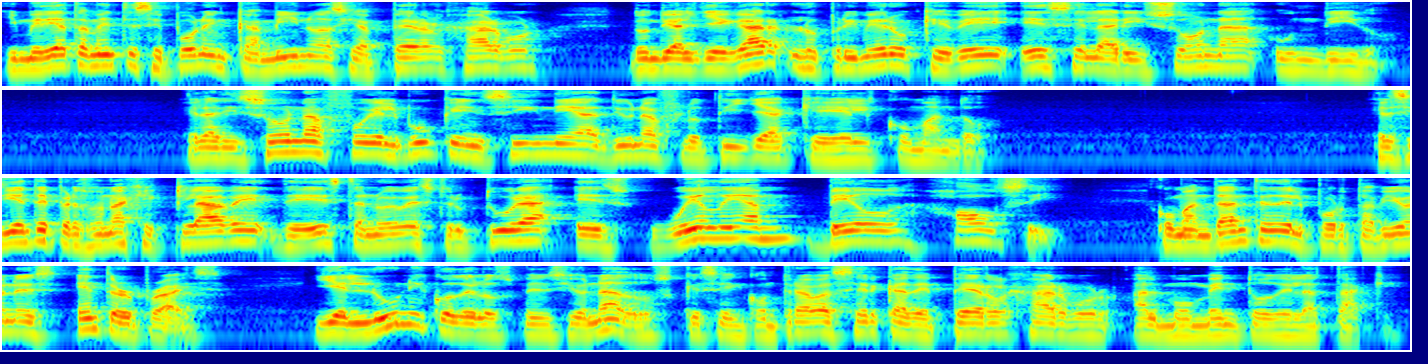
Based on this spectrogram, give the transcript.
Inmediatamente se pone en camino hacia Pearl Harbor, donde al llegar lo primero que ve es el Arizona hundido. El Arizona fue el buque insignia de una flotilla que él comandó. El siguiente personaje clave de esta nueva estructura es William Bill Halsey, comandante del portaaviones Enterprise y el único de los mencionados que se encontraba cerca de Pearl Harbor al momento del ataque.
